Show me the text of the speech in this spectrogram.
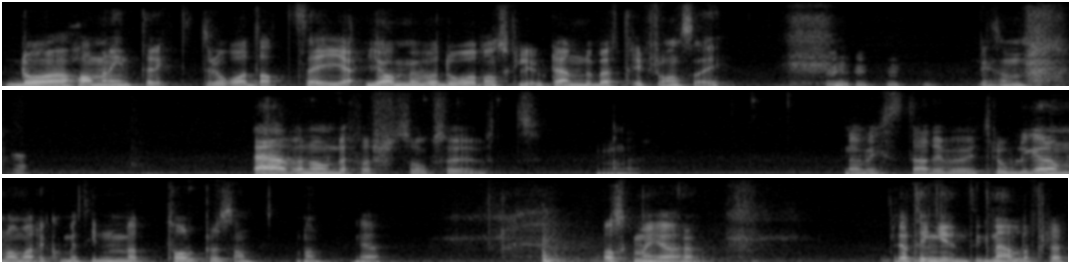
då har man inte riktigt råd att säga ja men vadå de skulle gjort ännu bättre ifrån sig. liksom. Även om det först såg så ut. Menar. Men visst, det hade varit roligare om de hade kommit in med 12 procent. Men ja. Vad ska man göra? Jag tänker inte gnälla för det.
